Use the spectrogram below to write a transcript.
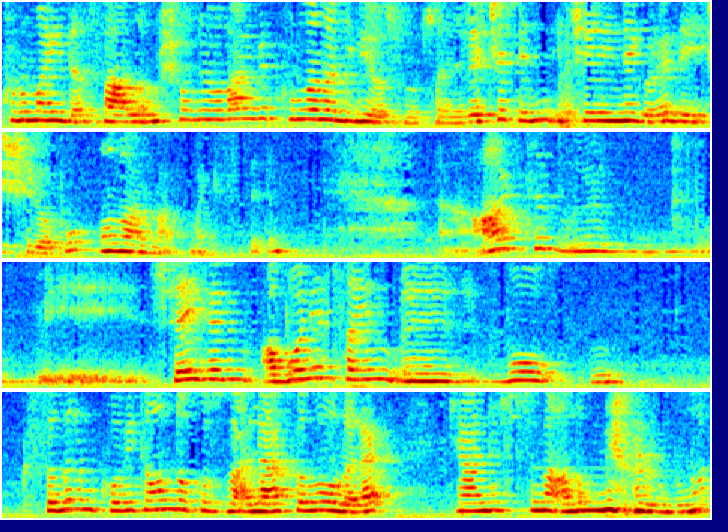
kurumayı da sağlamış oluyorlar ve kullanabiliyorsunuz. Hani reçetenin içeriğine göre değişiyor bu. Onu anlatmak istedim. Artı e, şeylerim abone sayım e, bu sanırım Covid-19 ile alakalı olarak kendi üstüme alınmıyorum bunu.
